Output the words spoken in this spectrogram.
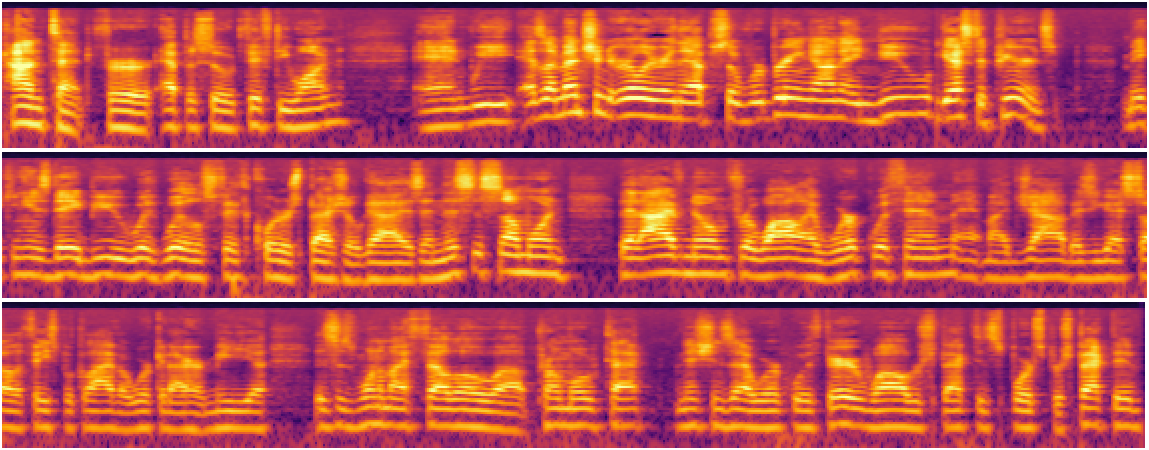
content for episode 51. And we, as I mentioned earlier in the episode, we're bringing on a new guest appearance making his debut with Will's fifth quarter special, guys. And this is someone that I've known for a while. I work with him at my job. As you guys saw the Facebook Live, I work at iHeartMedia. This is one of my fellow uh, promo technicians that I work with. Very well respected sports perspective.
